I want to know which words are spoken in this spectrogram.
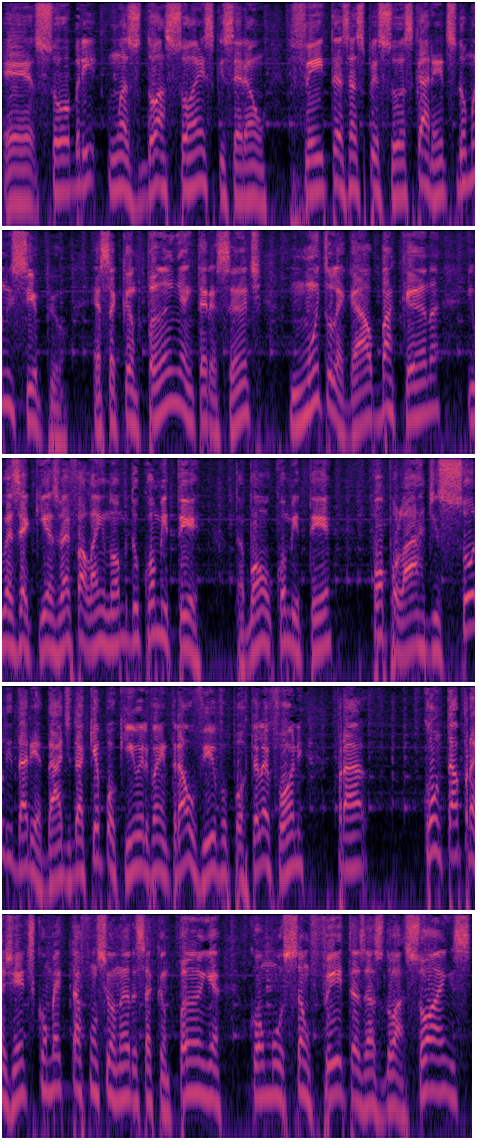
eh, sobre umas doações que serão feitas às pessoas carentes do município. Essa campanha é interessante, muito legal, bacana e o Ezequias vai falar em nome do comitê, tá bom? O Comitê Popular de Solidariedade. Daqui a pouquinho ele vai entrar ao vivo por telefone para contar pra gente como é que tá funcionando essa campanha, como são feitas as doações,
